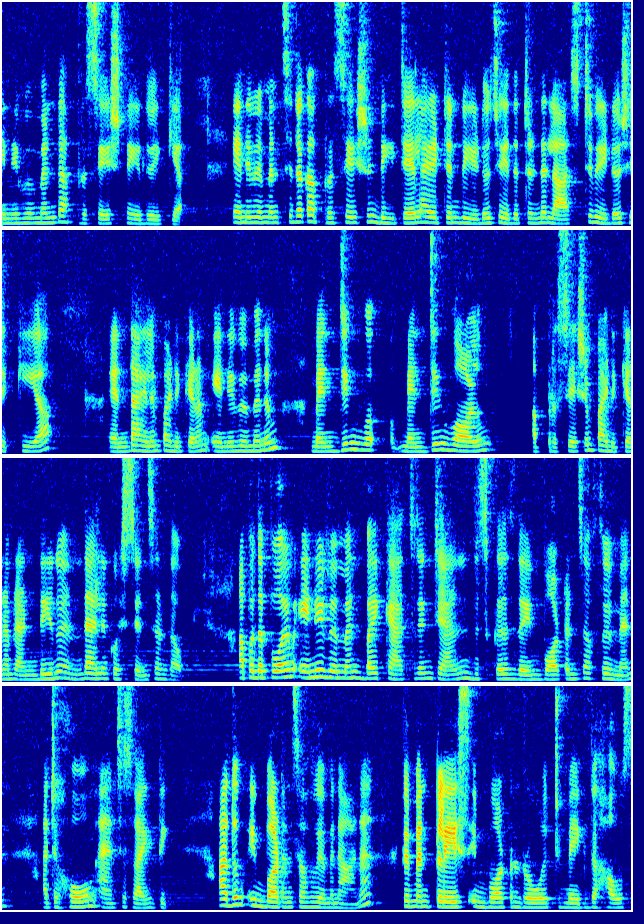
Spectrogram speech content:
എനിവിമെന്റ് അപ്രിസിയേഷൻ എഴുതി വയ്ക്കുക എനി വിമൻസിന്റെ ഒക്കെ അപ്രിസിയേഷൻ ഡീറ്റെയിൽ ആയിട്ട് ഞാൻ വീഡിയോ ചെയ്തിട്ടുണ്ട്. ലാസ്റ്റ് വീഡിയോ ചെക്ക് ചെയ്യുക എന്തായാലും പഠിക്കണം. എനി വിമനും മെന്റിങ് മെന്റിങ് വാളും അപ്രിസിയേഷൻ പഠിക്കണം. രണ്ടിനും എന്തായാലും ക്വസ്റ്റ്യൻസ് ഉണ്ടാവും. അപ്പോൾ the poem any women by Katharine Tynan discuss the importance of women at home and society അതും ഇമ്പോർട്ടൻസ് ഓഫ് വിമൻ ആണ്. Women plays important role to make the house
